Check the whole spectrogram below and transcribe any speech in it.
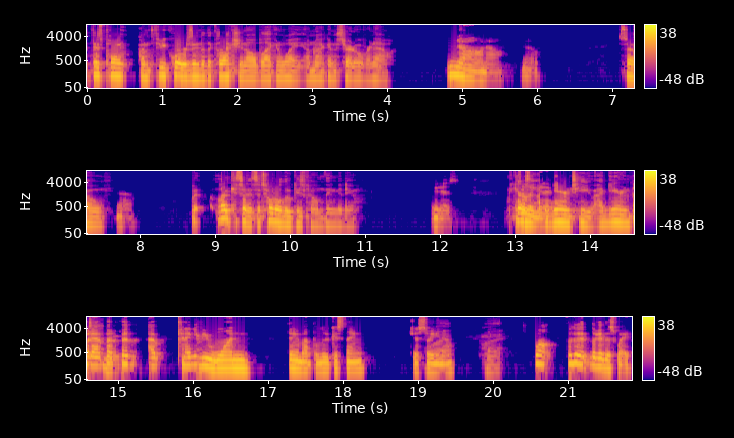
at this point, I'm three quarters into the collection, all black and white. I'm not going to start over now. No, no, no. So, No. But like I said, it's a total Lucasfilm thing to do. It is. Because Totally I guarantee you, I guarantee But uh, but but uh, can I give you one thing about the Lucas thing, just so you know? Right. Well, look at look at it this way.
